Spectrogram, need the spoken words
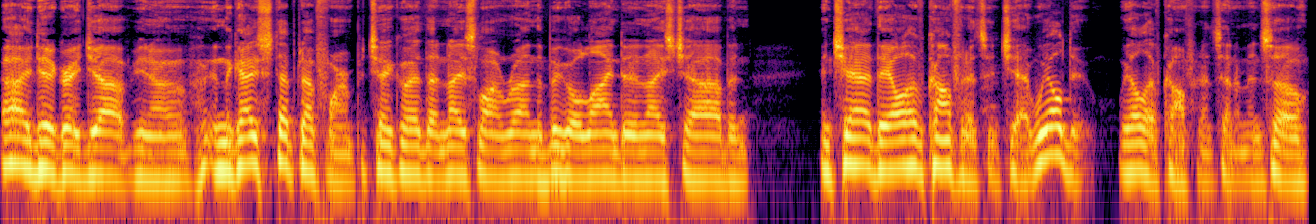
Uh, he did a great job, you know, and the guys stepped up for him. Pacheco had that nice long run. The big old line did a nice job, and and Chad, they all have confidence in Chad. We all do. We all have confidence in him, and so,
